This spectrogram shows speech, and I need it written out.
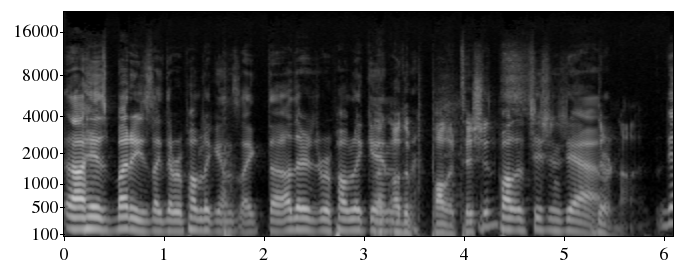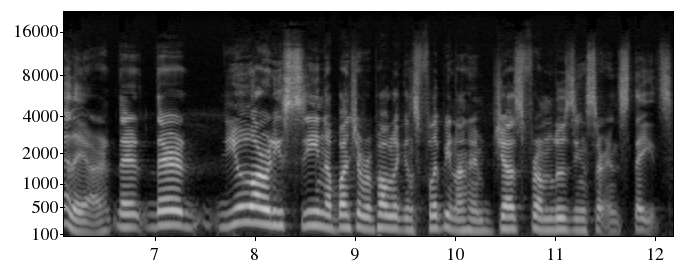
uh, his buddies, like the Republicans, like the other Republican like other politicians politicians. Yeah, they're not yeah, they are. They're they're. You already seen a bunch of Republicans flipping on him just from losing certain states.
